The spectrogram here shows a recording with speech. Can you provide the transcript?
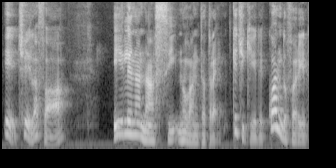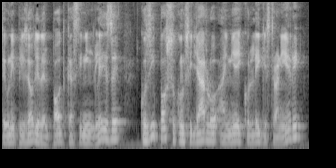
e ce la fa Elena Nassi 93 che ci chiede quando farete un episodio del podcast in inglese così posso consigliarlo ai miei colleghi stranieri?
